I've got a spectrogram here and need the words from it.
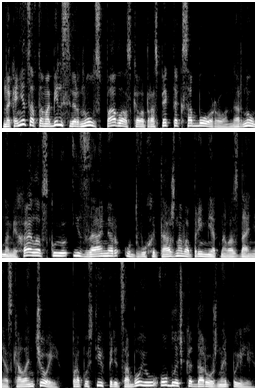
Наконец автомобиль свернул с Павловского проспекта к собору, нырнул на Михайловскую и замер у двухэтажного приметного здания с каланчой, пропустив перед собою облачко дорожной пыли.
